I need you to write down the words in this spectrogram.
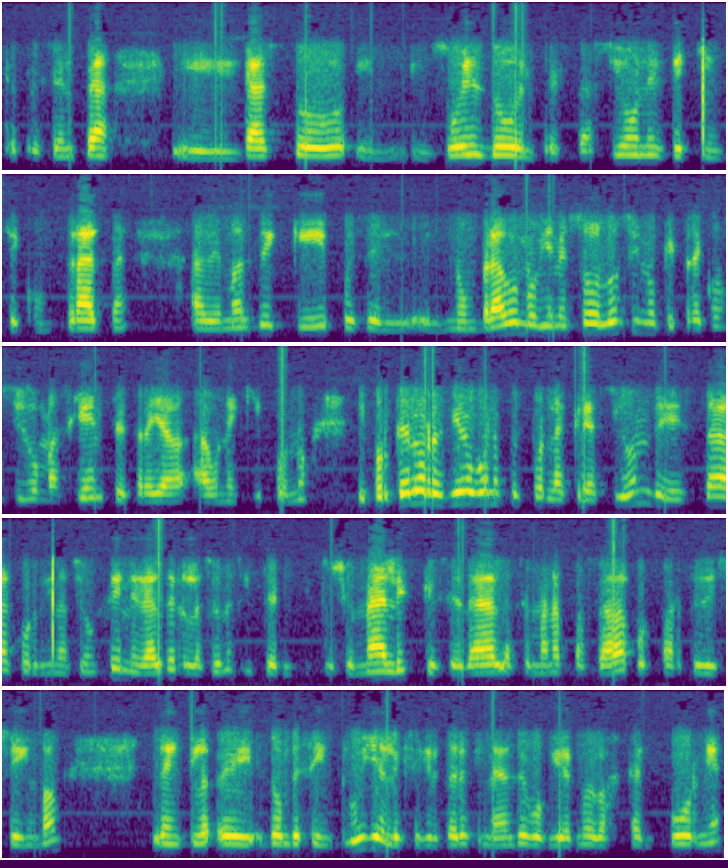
representa eh, gasto en, sueldo, en prestaciones de quien se contrata, además que pues el, nombrado no viene solo, sino que trae consigo más gente, trae a, un equipo, ¿no? ¿Y por qué lo refiero? Bueno, pues por la creación de esta Coordinación General de Relaciones Interinstitucionales que se da la semana pasada por parte de Sheinbaum, eh, donde se incluye el exsecretario general de gobierno de Baja California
